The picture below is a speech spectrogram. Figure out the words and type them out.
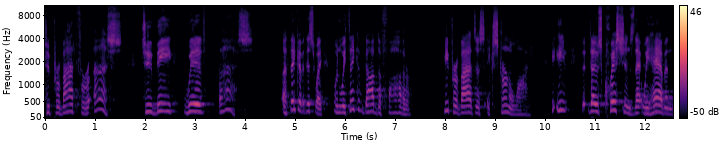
to provide for us, to be with us. Uh, think of it this way when we think of God the Father, He provides us external life. He, he th- those questions that we have, and,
